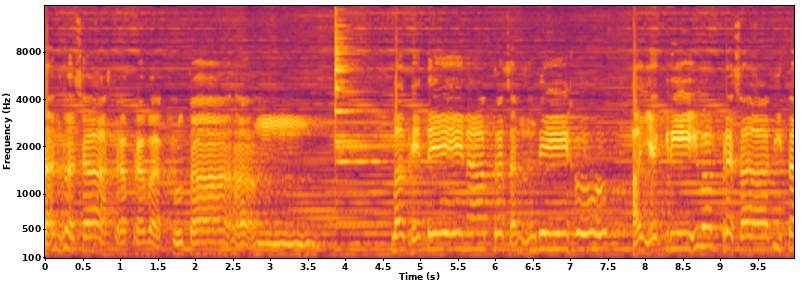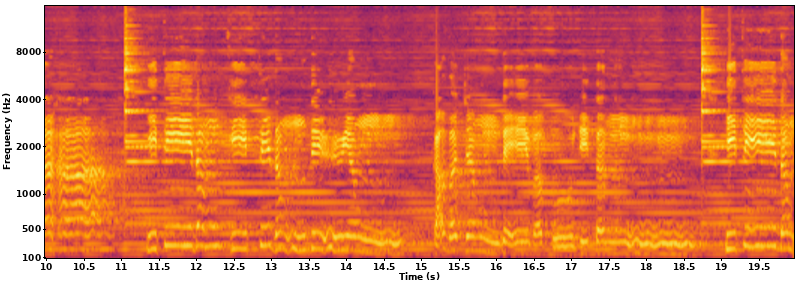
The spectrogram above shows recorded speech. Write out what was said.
సర్వశాస్త్ర ప్రవృత్తాం ఆయురారోగ్యమైశ్వర్యం నాత్ర సందేహో హయగ్రీవ ప్రసాదిత ఇదం కీర్తిదం దివ్యం కవచం దేవ పూజితం ఇదం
